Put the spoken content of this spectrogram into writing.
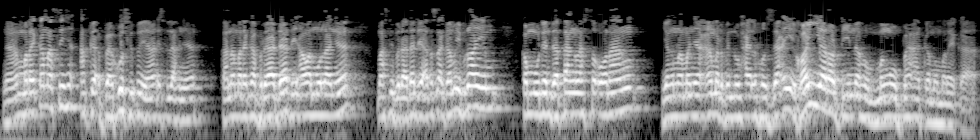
nah mereka masih agak bagus itu ya istilahnya, karena mereka berada di awal mulanya masih berada di atas agama Ibrahim. Kemudian datanglah seorang yang namanya Amr bin Luhai al-Khuzai ghayyara dinahum, mengubah agama mereka.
